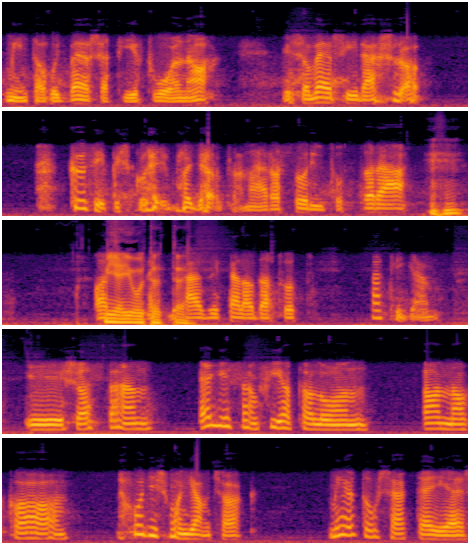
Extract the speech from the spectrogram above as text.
mint ahogy verset írt volna, és a versírásra középiskolai magyar tanára szorította rá. Uh-huh. Milyen jól tette? Házi feladatot. Hát igen. És aztán egészen fiatalon annak a, hogy is mondjam csak, méltóság teljes,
